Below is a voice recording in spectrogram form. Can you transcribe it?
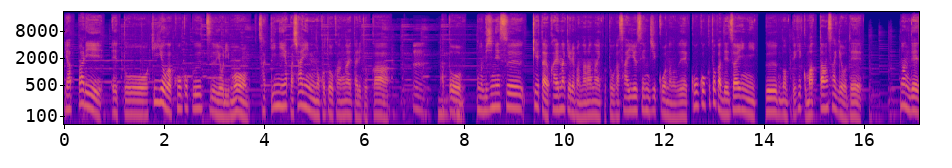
やっぱり、えっと、企業が広告打つよりも先にやっぱ社員のことを考えたりとかうん。あとそのビジネス形態を変えなければならないことが最優先事項なので広告とかデザインに行くのって結構末端作業でなんで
